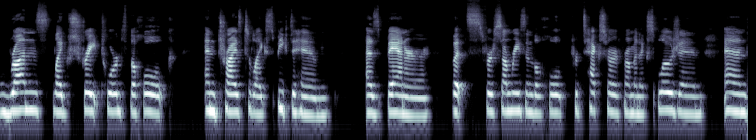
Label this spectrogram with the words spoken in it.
runs like straight towards the Hulk and tries to like speak to him as Banner, but for some reason the Hulk protects her from an explosion and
